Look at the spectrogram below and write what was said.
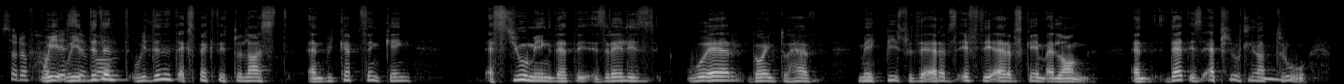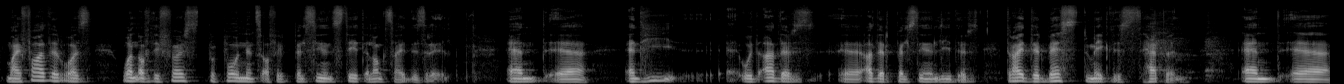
sort of how we, we evolved. didn't we didn't expect it to last and we kept thinking assuming that the israelis were going to have make peace with the arabs if the arabs came along and that is absolutely not true my father was one of the first proponents of a palestinian state alongside israel and uh, and he uh, with others uh, other palestinian leaders tried their best to make this happen and uh,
